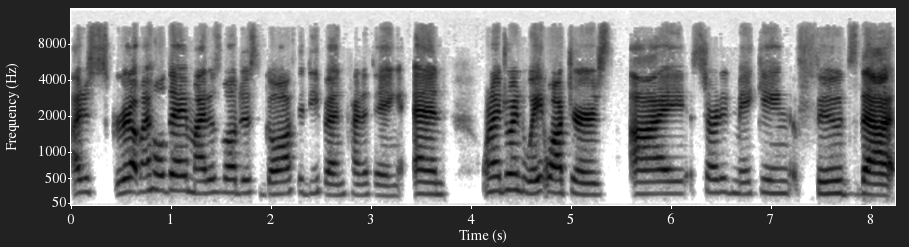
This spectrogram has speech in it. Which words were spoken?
I just screwed up my whole day, might as well just go off the deep end kind of thing. And when I joined Weight Watchers, I started making foods that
